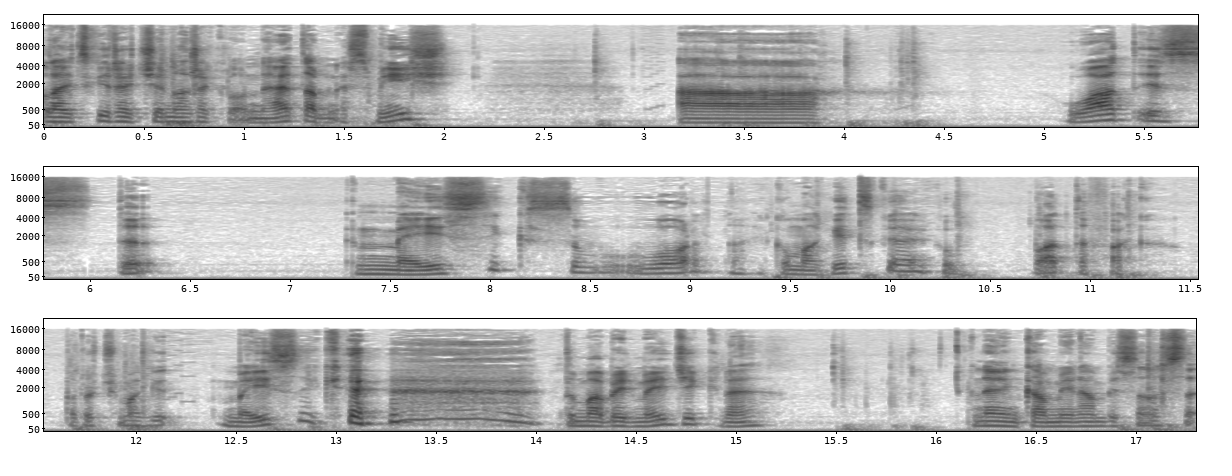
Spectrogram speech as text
laicky řečeno řeklo, ne, tam nesmíš. A what is the Magic Sword? No, jako magické, jako what the fuck? Proč magi... Magic? to má být Magic, ne? Nevím, kam jinam by jsem se...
